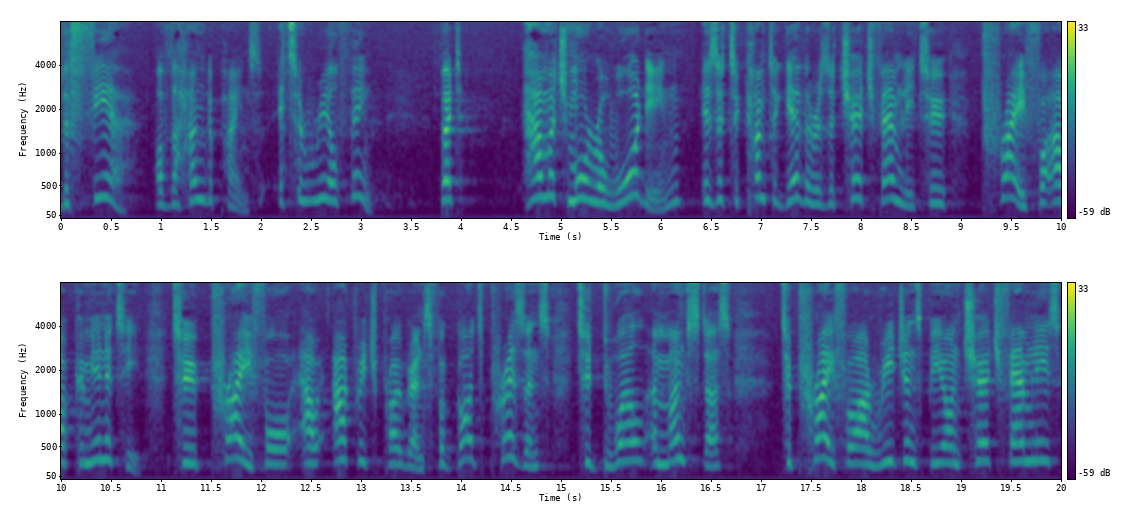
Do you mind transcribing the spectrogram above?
the fear of the hunger pains, it's a real thing. But how much more rewarding is it to come together as a church family to pray for our community, to pray for our outreach programs, for God's presence to dwell amongst us, to pray for our regions beyond church families,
